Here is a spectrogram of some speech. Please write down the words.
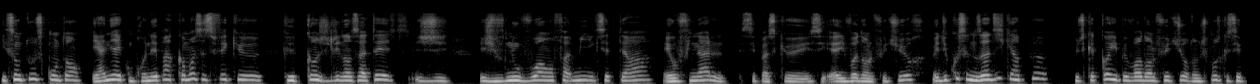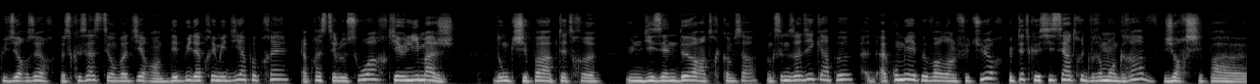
ils sont tous contents. Et Anya, elle comprenait pas comment ça se fait que, que quand je lis dans sa tête, je, nous vois en famille, etc. Et au final, c'est parce que il voit dans le futur. Mais du coup, ça nous indique un peu jusqu'à quand il peut voir dans le futur? Donc je pense que c'est plusieurs heures. Parce que ça, c'était, on va dire, en début d'après-midi à peu près. Après, c'était le soir qui a eu l'image. Donc, je sais pas, peut-être euh, une dizaine d'heures, un truc comme ça. Donc, ça nous indique un peu à combien il peut voir dans le futur. Mais peut-être que si c'est un truc vraiment grave, genre, je sais pas, euh,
